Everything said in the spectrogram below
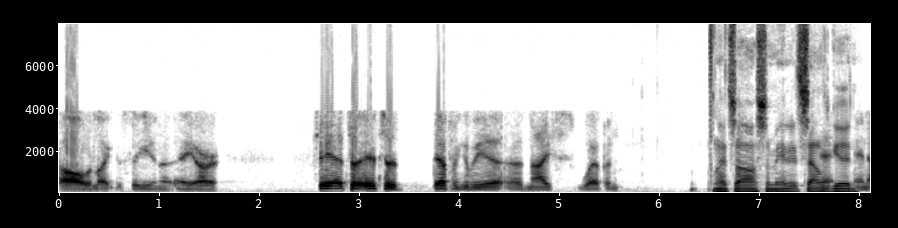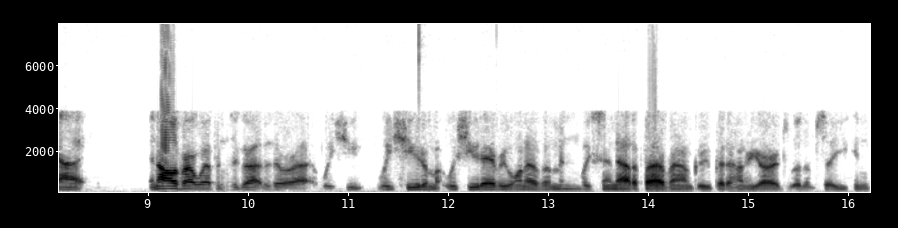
all would like to see in an AR. So yeah, it's a it's a definitely gonna be a, a nice weapon. That's awesome, man. It sounds and, good. And I and all of our weapons that go out the door, I, we shoot we shoot them we shoot every one of them, and we send out a five round group at 100 yards with them, so you can you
